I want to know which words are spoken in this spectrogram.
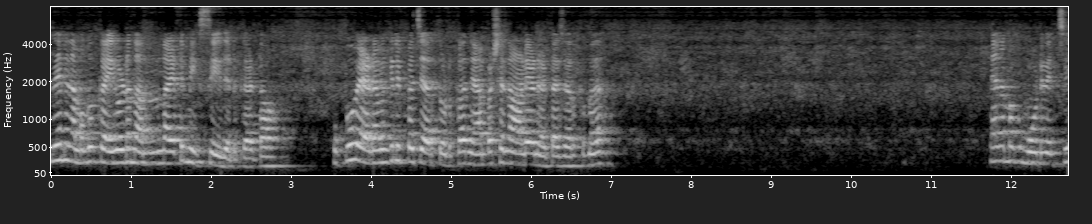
ഇതിന് നമുക്ക് കൈകൊണ്ട് നന്നായിട്ട് മിക്സ് ചെയ്തെടുക്കാം കേട്ടോ. ഉപ്പ് വേണമെങ്കിൽ ഇപ്പം ചേർത്ത് കൊടുക്കാം. ഞാൻ പക്ഷെ നാളെയാണ് കേട്ടോ ചേർക്കുന്നത്. ഞാൻ നമുക്ക് മൂടി വെച്ച്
